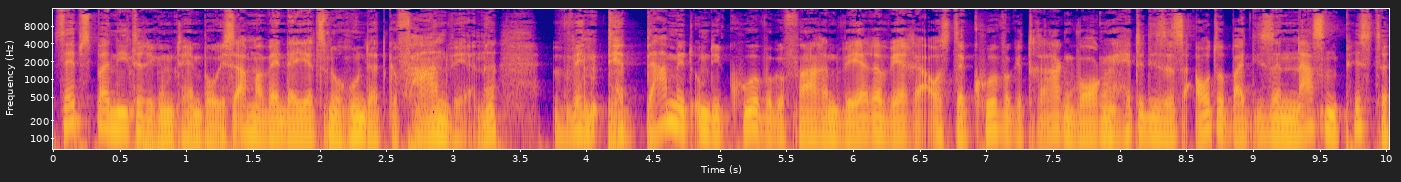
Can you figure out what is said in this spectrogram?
selbst bei niedrigem Tempo, ich sag mal, wenn der jetzt nur 100 gefahren wäre, ne, wenn der damit um die Kurve gefahren wäre, wäre aus der Kurve getragen worden, hätte dieses Auto bei dieser nassen Piste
